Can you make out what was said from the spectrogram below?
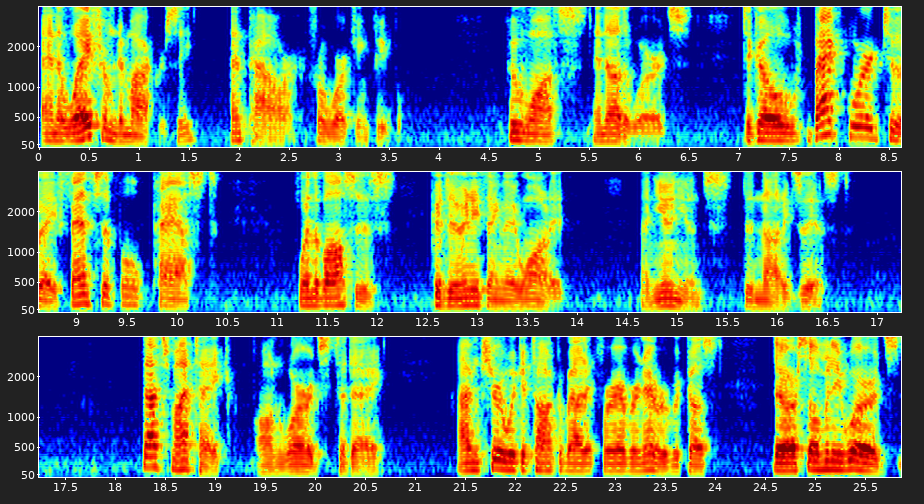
and away from democracy and power for working people. Who wants, in other words, to go backward to a fanciful past when the bosses could do anything they wanted and unions did not exist. That's my take on words today. I'm sure we could talk about it forever and ever because there are so many words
